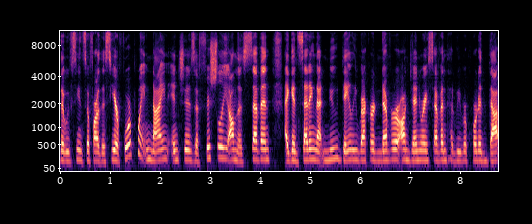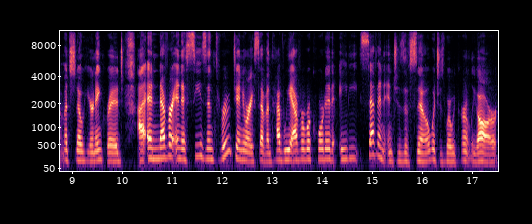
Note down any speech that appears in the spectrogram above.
that we've seen so far this year. 4.9 inches officially on the 7th. Again, setting that new daily record. Never on January 7th had we recorded that much snow here in Anchorage. Uh, and never in a season through January 7th have we ever recorded 87 inches of snow, which is where we currently currently are.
